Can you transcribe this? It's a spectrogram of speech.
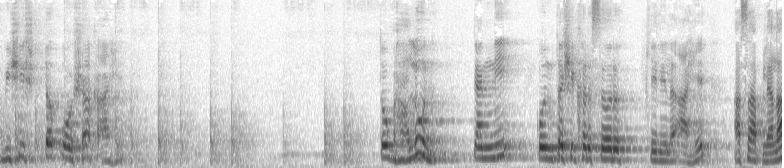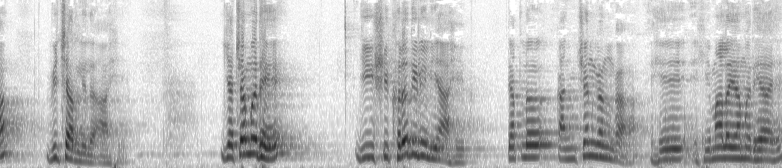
विशिष्ट पोशाख आहे. तो घालून त्यांनी कोणतं शिखर सर केलेलं आहे असं आपल्याला विचारलेलं आहे. याच्यामध्ये जी शिखरं दिलेली आहेत त्यातलं कांचनगंगा हे हिमालयामध्ये आहे.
